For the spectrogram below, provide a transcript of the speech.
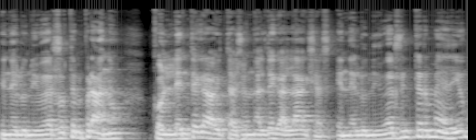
en el universo temprano con lente gravitacional de galaxias en el universo intermedio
